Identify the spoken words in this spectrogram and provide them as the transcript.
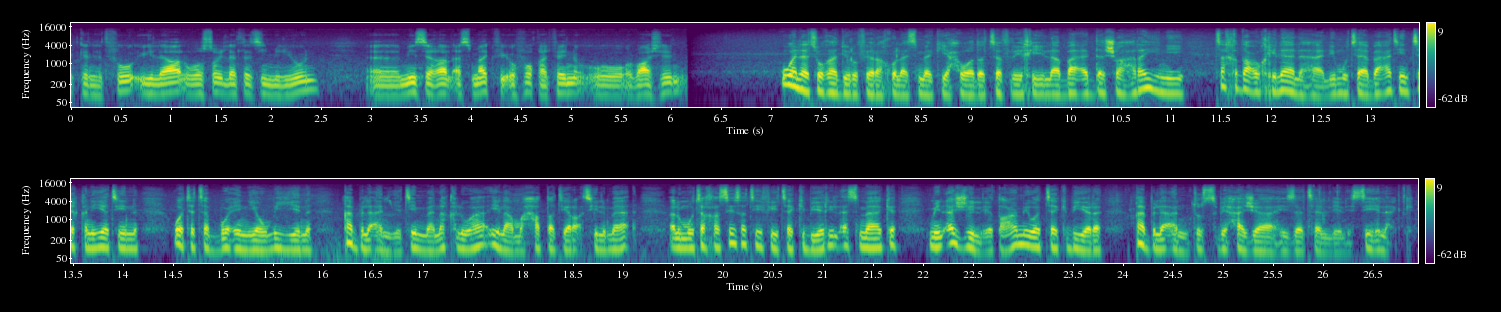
كنهدفوا إلى الوصول إلى 30 مليون من صغار الأسماك في أفق 2024 ولا تغادر فراخ الأسماك حوض التفريخ إلا بعد شهرين تخضع خلالها لمتابعة تقنية وتتبع يومي قبل أن يتم نقلها إلى محطة رأس الماء المتخصصة في تكبير الأسماك من أجل الإطعام والتكبير قبل أن تصبح جاهزة للاستهلاك.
